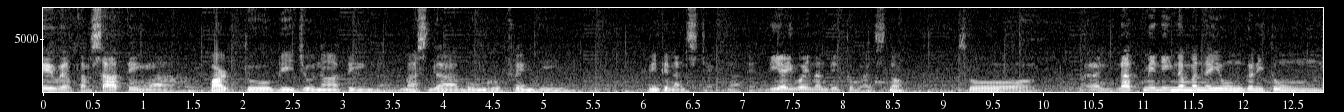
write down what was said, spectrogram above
Okay, welcome sa ating uh, part 2 video ng ating uh, Mazda Bongo friendly maintenance check natin. DIY lang dito guys, no? So, uh, not meaning naman na yung ganitong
